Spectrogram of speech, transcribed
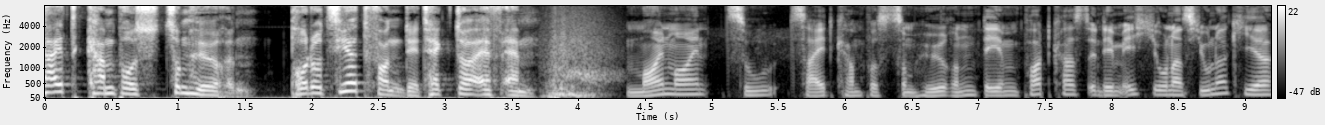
Zeit Campus zum Hören. Produziert von Detektor FM. Moin Moin zu Zeit Campus zum Hören, dem Podcast, in dem ich, Jonas Junak, hier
